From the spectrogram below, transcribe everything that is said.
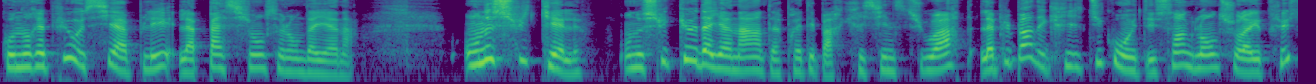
qu'on aurait pu aussi appeler la passion selon Diana. On ne suit qu'elle. On ne suit que Diana, interprétée par Christine Stewart. La plupart des critiques ont été cinglantes sur l'actrice.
